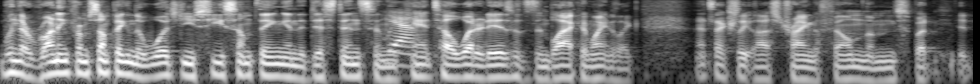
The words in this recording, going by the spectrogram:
When they're running from something in the woods and you see something in the distance and Yeah. you can't tell what it is because it's in black and white, you're like, that's actually us trying to film them, but it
